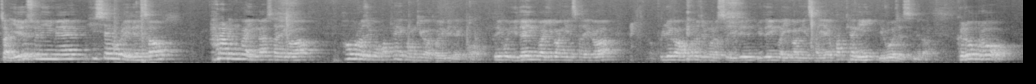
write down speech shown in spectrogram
자, 예수님의 희생으로 인해서 하나님과 인간 사이가 허물어지고 화평의 관계가 도입이 됐고 그리고 유대인과 이방인 사이가 분리가 허물어짐으로써 유대, 유대인과 이방인 사이에 화평이 이루어졌습니다. 그러므로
